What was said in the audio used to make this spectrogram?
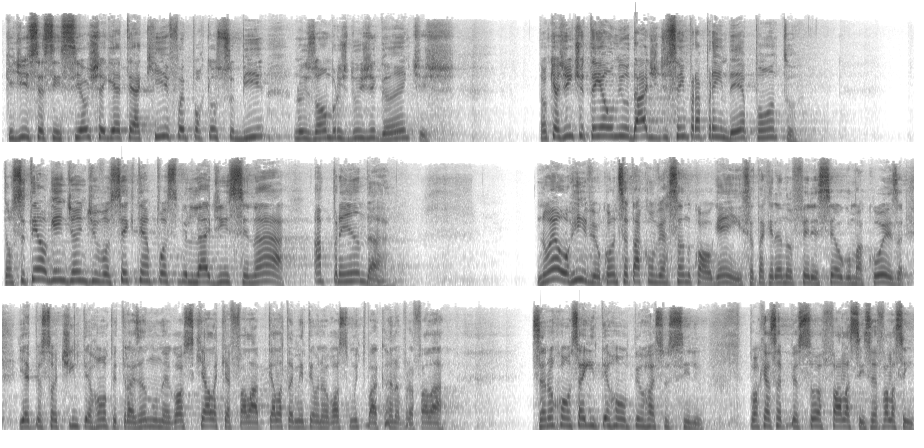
que disse assim: Se eu cheguei até aqui foi porque eu subi nos ombros dos gigantes. Então que a gente tenha a humildade de sempre aprender, ponto. Então, se tem alguém diante de você que tem a possibilidade de ensinar, aprenda. Não é horrível quando você está conversando com alguém, você está querendo oferecer alguma coisa e a pessoa te interrompe trazendo um negócio que ela quer falar, porque ela também tem um negócio muito bacana para falar. Você não consegue interromper o raciocínio, porque essa pessoa fala assim: você fala assim,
